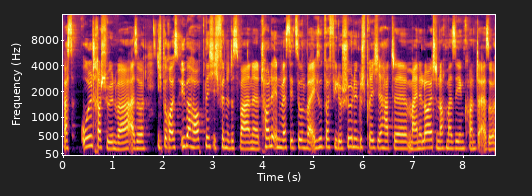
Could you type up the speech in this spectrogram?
was ultra schön war. Also ich bereue es überhaupt nicht. Ich finde, das war eine tolle Investition, weil ich super viele schöne Gespräche hatte, meine Leute noch mal sehen konnte. Also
